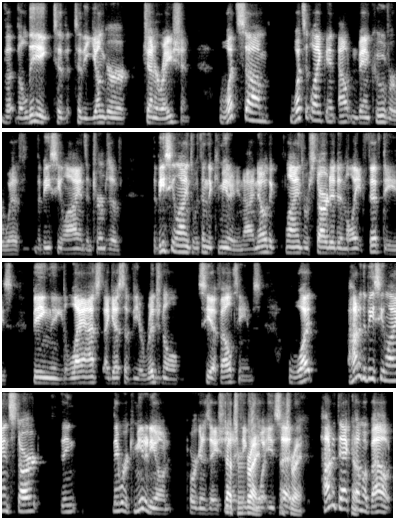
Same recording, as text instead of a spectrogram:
the the league to the, to the younger generation. What's um what's it like in, out in Vancouver with the BC Lions in terms of the BC Lions within the community? Now I know the Lions were started in the late 50s being the last, I guess, of the original CFL teams. What, how did the BC Lions start? They, they were a community owned organization. That's right. What you said. That's right. How did that come yeah. about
